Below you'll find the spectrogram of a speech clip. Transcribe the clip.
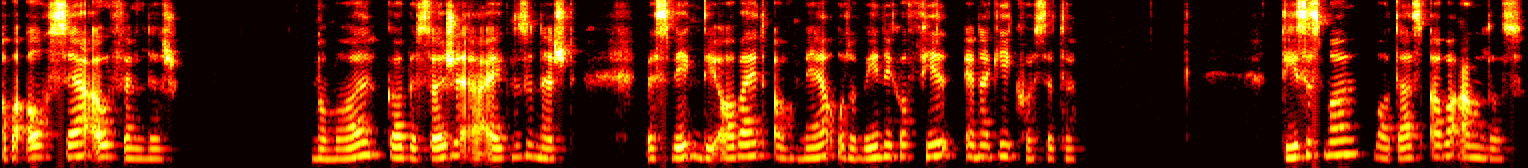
aber auch sehr aufwendig. Normal gab es solche Ereignisse nicht weswegen die Arbeit auch mehr oder weniger viel Energie kostete. Dieses Mal war das aber anders.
